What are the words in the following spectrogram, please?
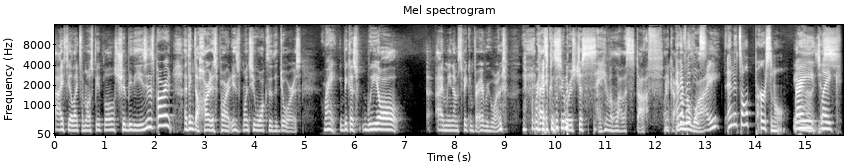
I feel like for most people should be the easiest part. I think the hardest part is once you walk through the doors right. because we all. I mean, I'm speaking for everyone. Right. As consumers, just save a lot of stuff. Like I don't know why. And it's all personal, Yeah, right? just- like,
